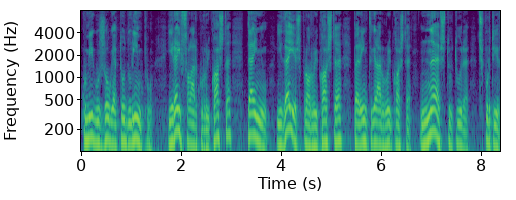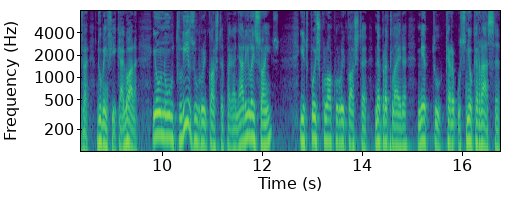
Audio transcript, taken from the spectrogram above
Comigo o jogo é todo limpo. Irei falar com o Rui Costa, tenho ideias para o Rui Costa, para integrar o Rui Costa na estrutura desportiva do Benfica. Agora, eu não utilizo o Rui Costa para ganhar eleições, e depois coloco o Rui Costa na prateleira, meto o senhor Carraça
